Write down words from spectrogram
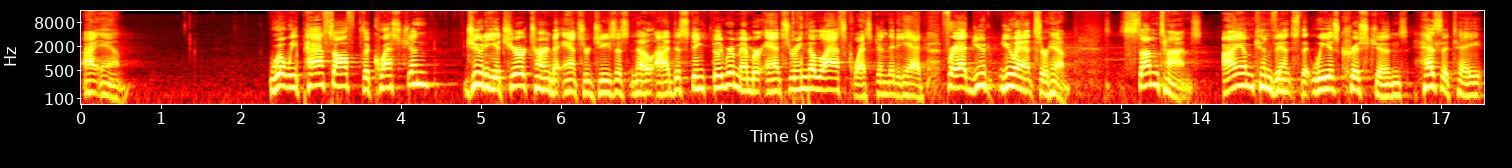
I am? Will we pass off the question? Judy, it's your turn to answer Jesus. No, I distinctly remember answering the last question that he had. Fred, you, you answer him. Sometimes I am convinced that we as Christians hesitate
